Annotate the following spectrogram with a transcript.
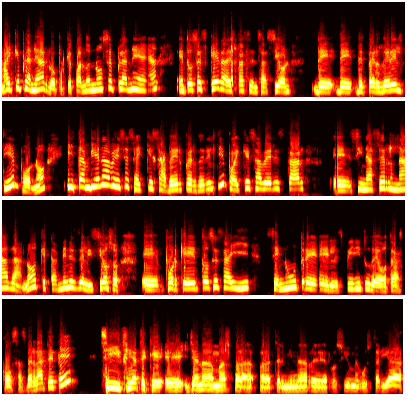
hay que planearlo, porque cuando no se planea, entonces queda esta sensación de, de, perder el tiempo, ¿no? Y también a veces hay que saber perder el tiempo, hay que saber estar eh, sin hacer nada, ¿no? Que también es delicioso, eh, porque entonces ahí se nutre el espíritu de otras cosas, ¿verdad, Pepe? Sí, fíjate que eh, ya nada más para, para terminar, Rocío, me gustaría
